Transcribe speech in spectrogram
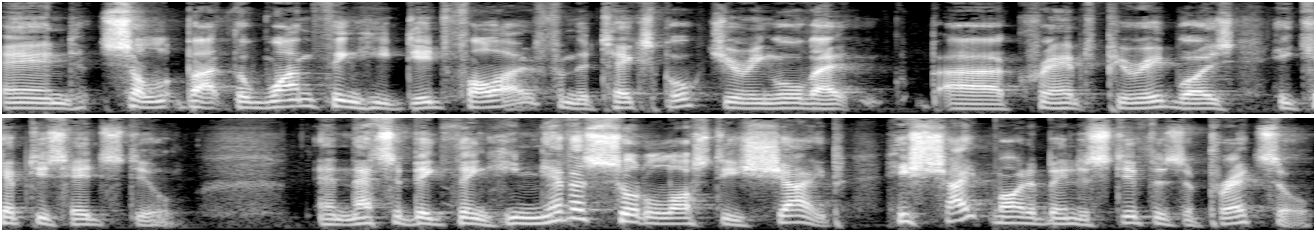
And so, but the one thing he did follow from the textbook during all that uh, cramped period was he kept his head still. And that's a big thing. He never sort of lost his shape. His shape might have been as stiff as a pretzel,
